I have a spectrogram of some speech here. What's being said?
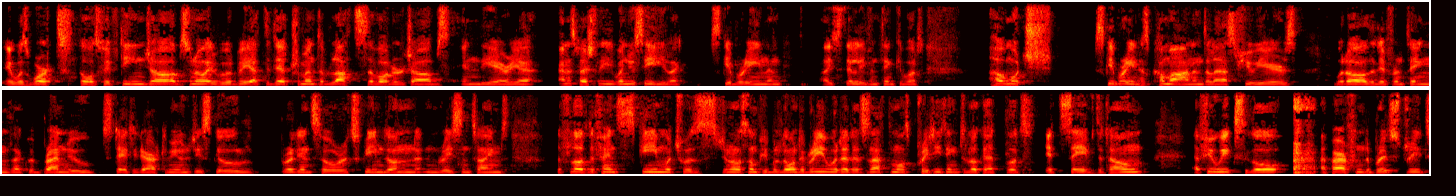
it was worth those 15 jobs. You know, it would be at the detriment of lots of other jobs in the area, and especially when you see like Skibbereen, and I still even think about how much Skibbereen has come on in the last few years with all the different things, like with brand new state of the art community school, brilliant sewerage scheme done in recent times, the flood defence scheme, which was, you know, some people don't agree with it. It's not the most pretty thing to look at, but it saved the town. A few weeks ago, apart from the Bridge Street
